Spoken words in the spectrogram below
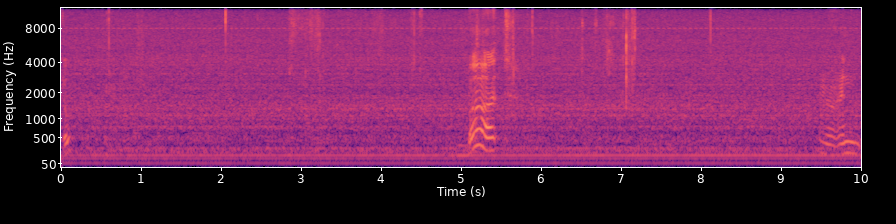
Nope. But, you know, and,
